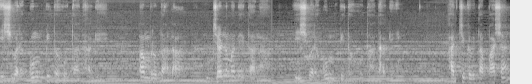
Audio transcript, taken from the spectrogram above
ईश्वर गुंपित होता धागे. अमृताला जन्म देताना ईश्वर गुंपित होता धागे. आजची कविता पाषाण.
